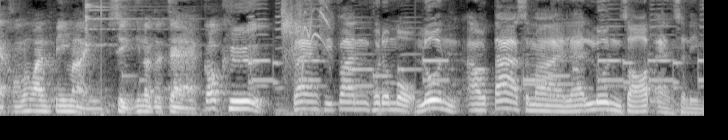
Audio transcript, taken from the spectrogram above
กของรางวัลปีใหม่ สิ่งที่เราจะแจกก็คือแปรงสีฟันโคโดโมรุ่นอัลต้าสมายและรุ่นซอฟแอนด์สลิม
